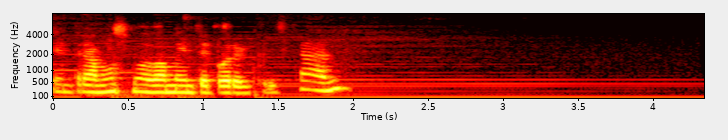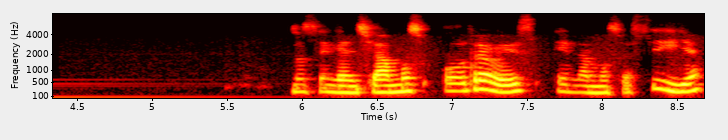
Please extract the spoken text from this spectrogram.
Entramos nuevamente por el cristal, nos enganchamos otra vez en la mozasilla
